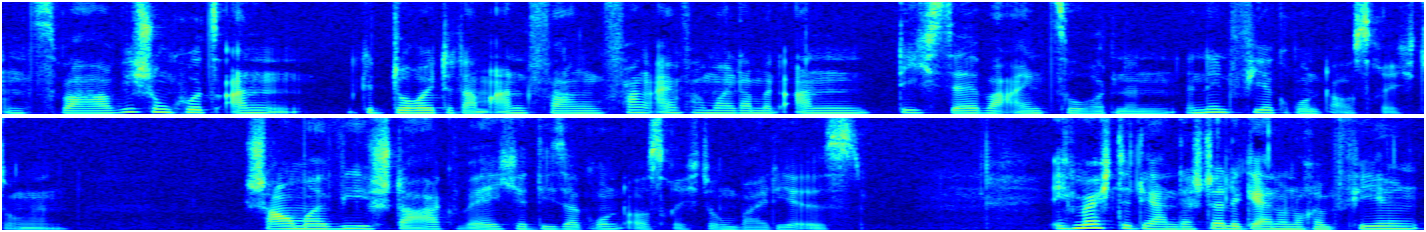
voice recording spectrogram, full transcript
Und zwar, wie schon kurz angedeutet am Anfang, fang einfach mal damit an, dich selber einzuordnen in den vier Grundausrichtungen. Schau mal, wie stark welche dieser Grundausrichtungen bei dir ist. Ich möchte dir an der Stelle gerne noch empfehlen,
